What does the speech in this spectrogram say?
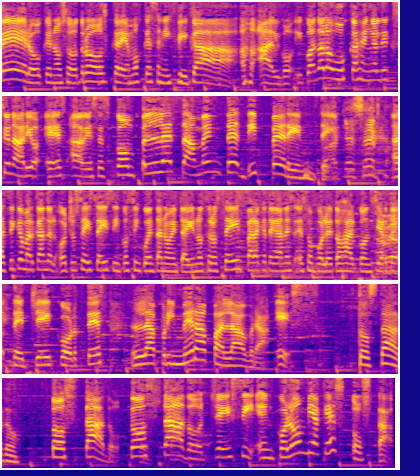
pero que nosotros creemos que significa algo. Y cuando lo buscas en el diccionario es a veces completamente diferente. Para que sepa. Así que marcando el 866-550-9106 para que te ganes esos boletos al concierto de Jay Cortés. La primera palabra es Tostado. Tostado. Tostado, JC. En Colombia, ¿qué es tostado?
